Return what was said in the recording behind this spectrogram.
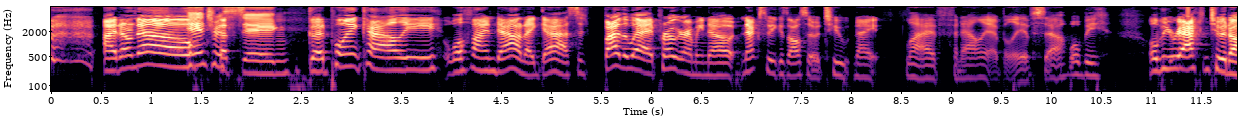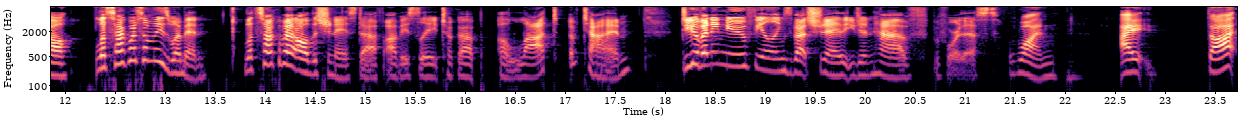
I don't know. That's- Interesting. Good point, Callie. We'll find out, I guess. By the way, programming note: next week is also a two-night live finale, I believe. So we'll be we'll be reacting to it all. Let's talk about some of these women. Let's talk about all the Shanae stuff. Obviously, it took up a lot of time. Do you have any new feelings about Shanae that you didn't have before this? One, I thought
